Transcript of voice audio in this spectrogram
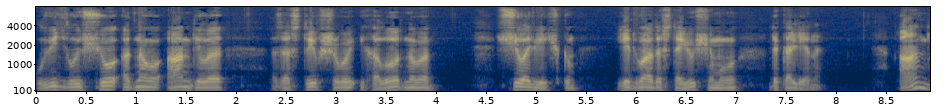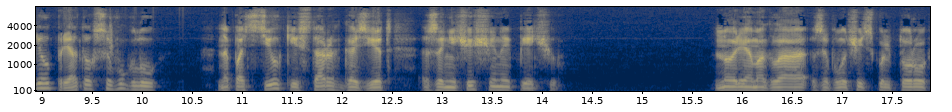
увидел еще одного ангела, застывшего и холодного, с человечком, едва достающему до колена. Ангел прятался в углу, на подстилке из старых газет за нечищенной печью. Нория могла заполучить скульптуру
